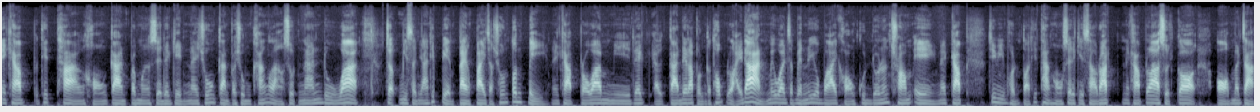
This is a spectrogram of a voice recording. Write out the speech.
นะครับทิศทางของการประเมินเศรษฐกิจในช่วงการประชุมครั้งหลังสุดนั้น ดูว่าจะมีสัญญาณที่เปลี่ยนแปลงไปจากช่วงต้นปีนะครับเพราะว่ามีเรื่องการได้รับผลกระทบหลายด้าน ไม่ว่าจะเป็นนโยบายของคุณโดนัลด์ทรัมป์เองนะครับที่มีผลต่อทิศทางของเศรษฐกิจสหรัฐนะครับล่าสุดก็ออกมาจาก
